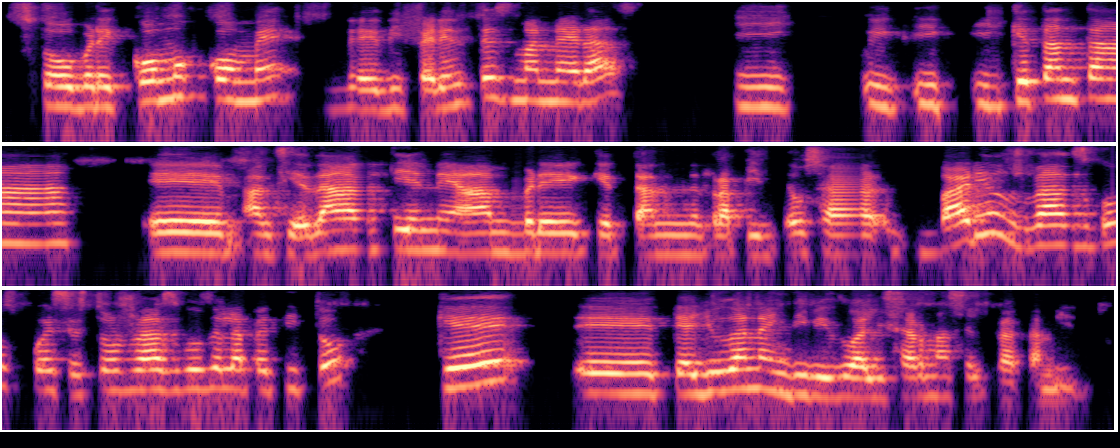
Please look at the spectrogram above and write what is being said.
sobre cómo come de diferentes maneras y, qué tanta eh, ansiedad tiene, hambre, qué tan rápido, o sea, varios rasgos, pues estos rasgos del apetito que eh, te ayudan a individualizar más el tratamiento.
